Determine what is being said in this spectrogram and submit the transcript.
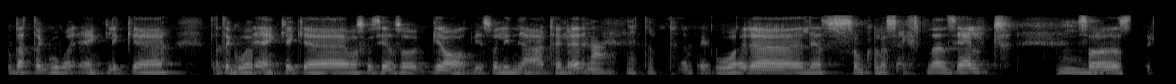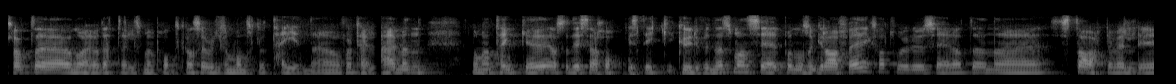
og dette går egentlig ikke, dette går egentlig ikke hva skal vi si, altså gradvis og lineært heller. Nei, nettopp. Det går eh, det som kalles eksponentielt. Mm. Så eh, Nå er jo dette liksom en podkast, det er liksom vanskelig å tegne og fortelle her. Men når man tenker altså disse hockeystick-kurvene som man ser på noen sånne grafer, hvor du ser at den eh, starter veldig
